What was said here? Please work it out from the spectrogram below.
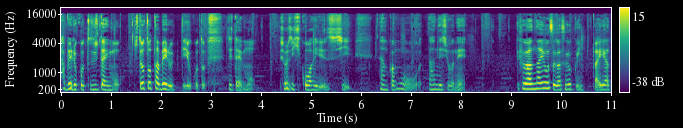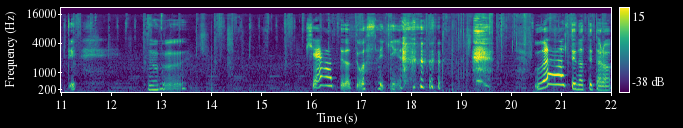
食べること自体も人と食べるっていうこと自体も正直怖いですしなんかもうなんでしょうね。不安な要素がすごくいっぱいあって。うん。ヒャーってなってます最近。うわーってなってたら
